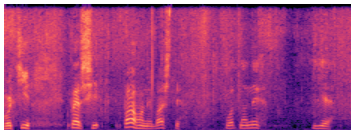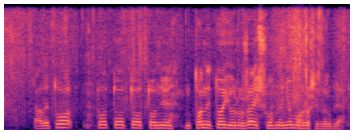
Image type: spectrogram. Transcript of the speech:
От ті перші пагони, бачите, от на них є. Але то, то, то, то, то, не, то не той урожай, що на ньому гроші заробляти.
